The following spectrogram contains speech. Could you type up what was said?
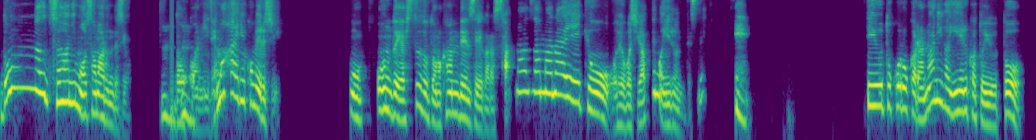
どんな器にも収まるんですよ。うんどこにでも入り込めるし、もう温度や湿度との関連性から様々な影響を及ぼし合ってもいるんですね。ええ。っていうところから何が言えるかというと、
